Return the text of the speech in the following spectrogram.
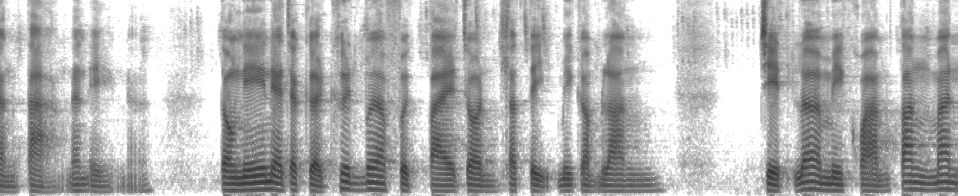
ต่าง ๆ นั่นเองนะ ตรงนี้เนี่ยจะเกิดขึ้นเมื่อฝึกไปจนสติมีกำลัง จิตเริ่มมีความตั้งมั่น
